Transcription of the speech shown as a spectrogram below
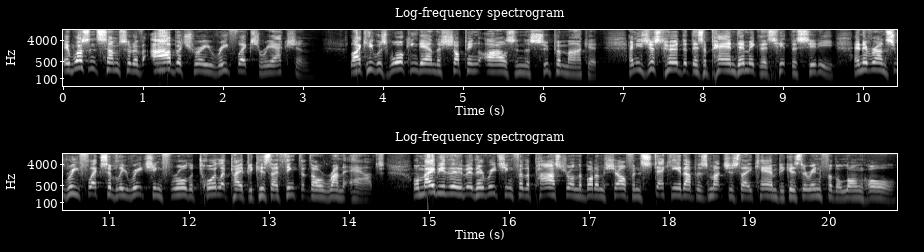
it wasn't some sort of arbitrary reflex reaction like he was walking down the shopping aisles in the supermarket and he's just heard that there's a pandemic that's hit the city and everyone's reflexively reaching for all the toilet paper because they think that they'll run out. Or maybe they're, they're reaching for the pasta on the bottom shelf and stacking it up as much as they can because they're in for the long haul.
